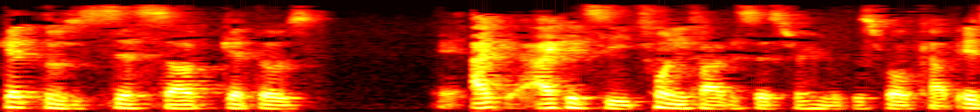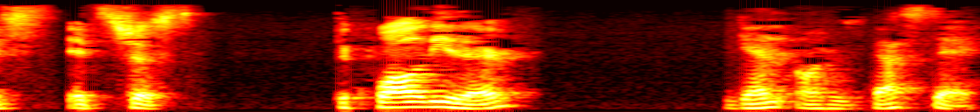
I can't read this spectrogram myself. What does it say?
get those assists up, get those I, I could see 25 assists for him at this World Cup. It's it's just the quality there. Again, on his best day,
